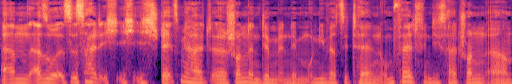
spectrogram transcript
Ähm, also es ist halt, ich, ich, ich stell's mir halt äh, schon in dem, in dem universitären Umfeld, finde ich es halt schon. Ähm,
